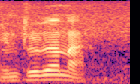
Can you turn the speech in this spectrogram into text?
intrudana.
